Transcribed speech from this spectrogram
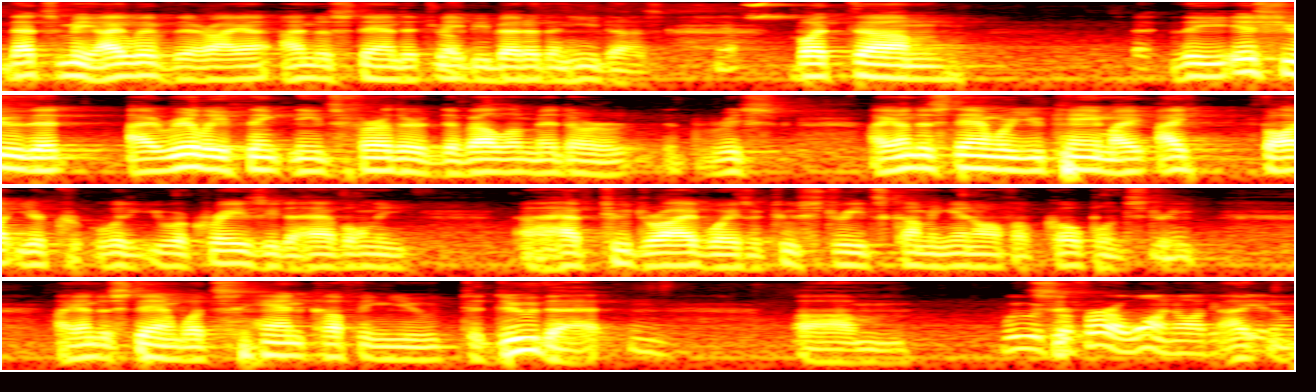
that's me. I live there. I uh, understand it maybe better than he does. Yep. But um, the issue that I really think needs further development or, res- I understand where you came. I, I thought you're, well, you were crazy to have only, uh, have two driveways or two streets coming in off of Copeland Street. I understand what's handcuffing you to do that. We would prefer a one, I- obviously, you know,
